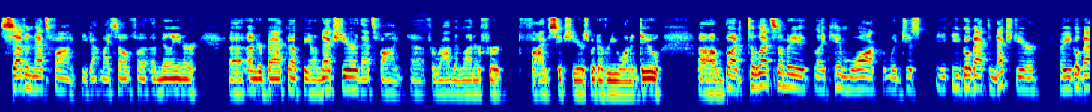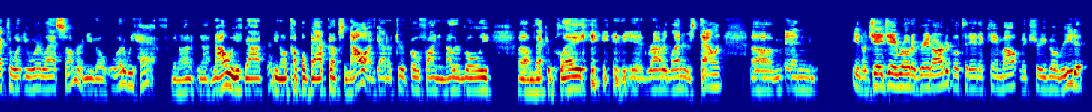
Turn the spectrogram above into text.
Seven, that's fine. You got myself a, a million or uh, under backup. You know, next year, that's fine uh, for Robin Lehner for five, six years, whatever you want to do. Um, but to let somebody like him walk would just you, you go back to next year or you go back to what you were last summer and you go, what do we have? You know, now we've got you know a couple backups. Now I've got to go find another goalie um, that can play. Robin Lehner's talent, um, and you know, JJ wrote a great article today that came out. Make sure you go read it.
